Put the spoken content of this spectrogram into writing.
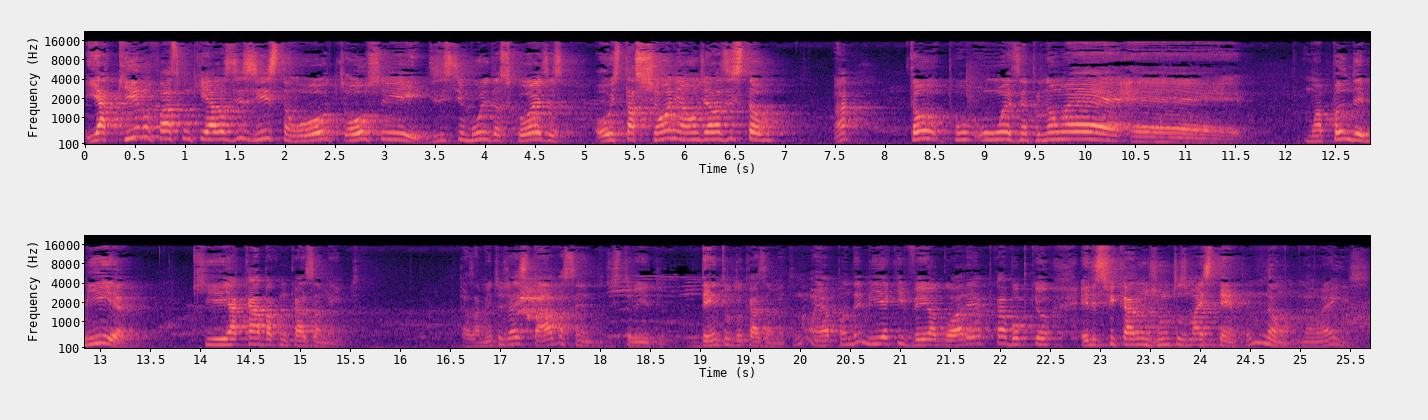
e aquilo faz com que elas desistam ou, ou se desestimule das coisas ou estacione onde elas estão. Né? Então, um exemplo, não é, é uma pandemia que acaba com o casamento. O casamento já estava sendo destruído dentro do casamento. Não é a pandemia que veio agora e acabou porque eles ficaram juntos mais tempo. Não, não é isso.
